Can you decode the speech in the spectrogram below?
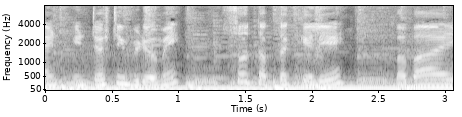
एंड इंटरेस्टिंग वीडियो में। सो तब तक के लिए बाय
